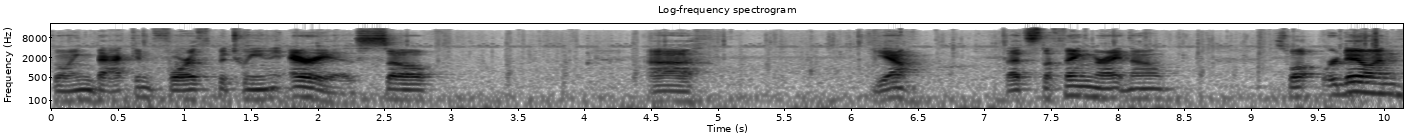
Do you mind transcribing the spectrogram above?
going back and forth between areas. So, uh, yeah, that's the thing right now. It's what we're doing.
